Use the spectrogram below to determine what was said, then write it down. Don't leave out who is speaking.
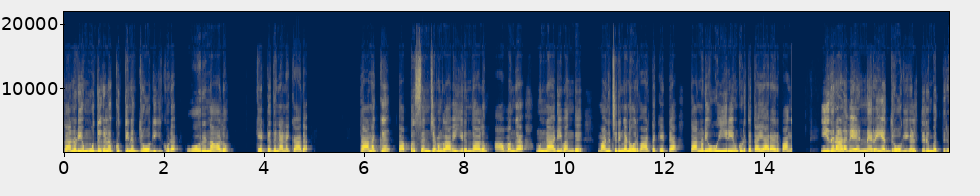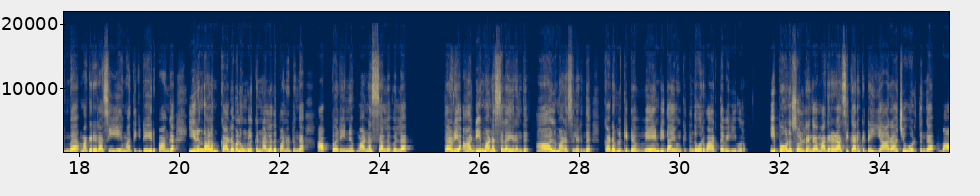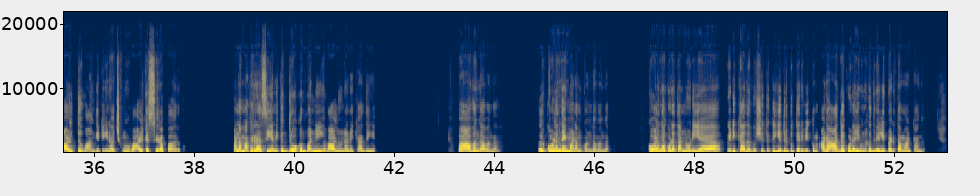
Speaker 1: தன்னுடைய முதுகுல குத்தின துரோகிக்கு கூட ஒரு நாளும் கெட்டது நினைக்காத. தனக்கு தப்பு செஞ்சவங்களாவே இருந்தாலும், அவங்க முன்னாடி வந்து மன்னிச்சிடுங்கன்னு ஒரு வார்த்தை கேட்டா, தன்னுடைய உயிரையும் கொடுக்க தயாரா இருப்பாங்க. இதனாலவே நிறைய துரோகிகள் திரும்ப திரும்ப மகர ராசியை ஏமாத்திக்கிட்டே இருப்பாங்க. இருந்தாலும் கடவுள் உங்களுக்கு நல்லது பண்ணட்டுங்க. அப்படின்னு மனசளவுல தன்னுடைய அடி மனசுல இருந்து, ஆழ் மனசுல இருந்து கடவுள்கிட்ட வேண்டிதான் இவங்க கிட்ட இருந்து ஒரு வார்த்தை வெளியே வரும். இப்போ ஒண்ணு சொல்றேங்க. மகர ராசிக்காரங்கிட்ட யாராச்சும் ஒருத்தங்க வாழ்த்து வாங்கிட்டீங்கன்னு வச்சுக்கோங்க, வாழ்க்கை சிறப்பா இருக்கும். ஆனா மகர ராசி என்னைக்கும் துரோகம் பண்ணி நீங்க வாழணும்னு நினைக்காதீங்க. பாவங்க அவங்க. ஒரு குழந்தை மனம் கொண்டவங்க. குழந்தை கூட தன்னுடைய பிடிக்காத விஷயத்துக்கு எதிர்ப்பு தெரிவிக்கும். ஆனா அதை கூட இவங்களுக்கு வந்து வெளிப்படுத்த மாட்டாங்க.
